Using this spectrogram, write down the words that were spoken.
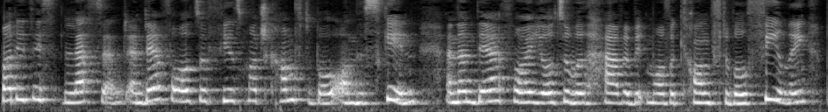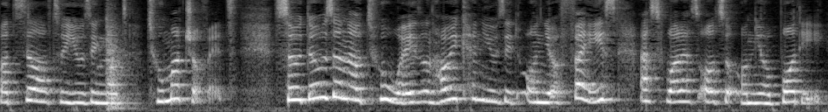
but it is lessened and therefore also feels much comfortable on the skin and then therefore you also will have a bit more of a comfortable feeling but still also using not too much of it. So those are now two ways on how you can use it on your face as well as also on your body.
